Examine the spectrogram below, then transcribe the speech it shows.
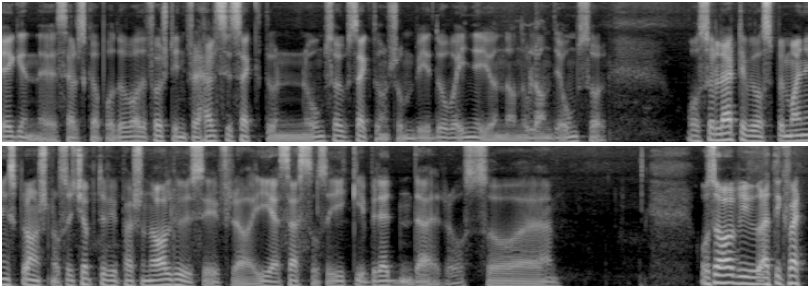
egne selskaper. Da var det først innenfor helsesektoren og omsorgssektoren som vi da var inne gjennom Norlandia Omsorg. Og så lærte vi oss bemanningsbransjen, og så kjøpte vi personalhus fra ISS, og så gikk i bredden der. Og så, eh, og så har vi jo etter hvert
